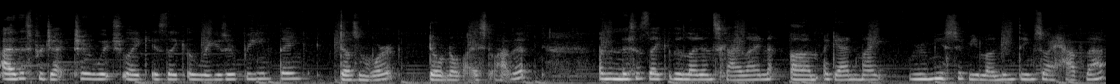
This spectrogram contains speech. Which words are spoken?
I have this projector, which like is like a laser beam thing. It doesn't work. Don't know why I still have it. And then this is like the London skyline. Um, again, my room used to be London themed, so I have that.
